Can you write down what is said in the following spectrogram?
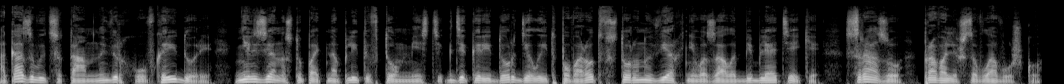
Оказывается, там, наверху, в коридоре, нельзя наступать на плиты в том месте, где коридор делает поворот в сторону верхнего зала библиотеки. Сразу провалишься в ловушку.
